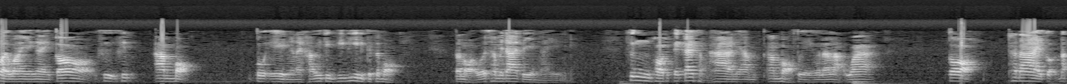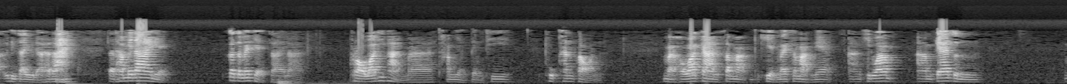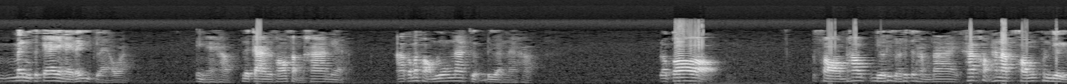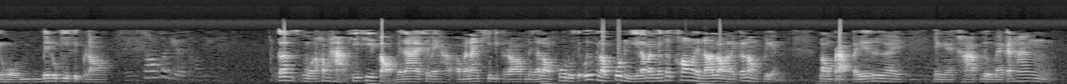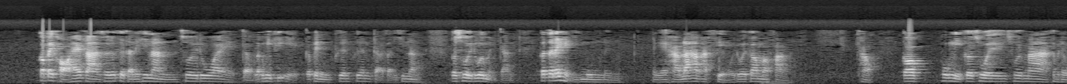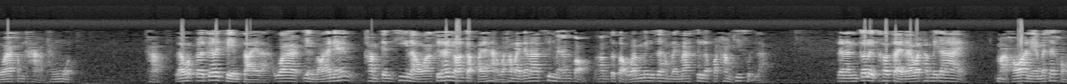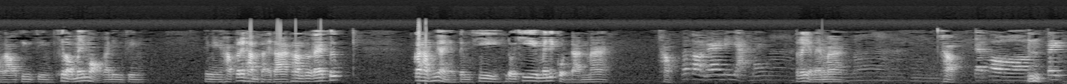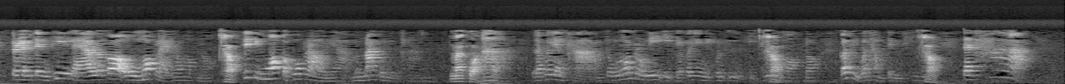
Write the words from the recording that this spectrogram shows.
ปล่อยวางยังไงก็คือคืออามบอกตัวเองอะนะครับจริงๆพี่ๆนี่ก็จะบอก ตลอดว่าถ้าไม่ได้จะยังไง ซึ่งพอใกล้ๆสัมภาษณ์เนี่ยอามบอกตัวเองไว้แล้วล่ะว่า ก็ถ้าได้ก็ดีใจอยู่แล้วถ้าได้ แต่ถ้าไม่ได้เนี่ย ก็จะไม่เสียใจละเพราะว่าที่ผ่านมาทำอย่างเต็มที่ทุกขั้นตอน หมายความว่าการสมัครเขียนใบสมัครเนี่ยอามคิดว่าอามแก้จน ไม่รู้จะแก้ยังไงได้อีกแล้วอะอย่างเงี้ยครับหรือการท้องสัมภาษณ์เนี่ยอาก็มาซ้อมล่วงหน้าเกือบเดือนนะครับ แล้วก็ซ้อมเท่าเดียวที่สุดเท่าที่จะทำได้ ถ้าขอถ้านับซ้อมคนเดียวอยู่โหไม่รู้กี่สิบรอบซ้อมคนเดียวซ้อมยังไงก็หัวคำถามที่ที่ตอบไม่ได้ใช่ไหมครับ เอามานั่งคิดอีกรอบหนึ่งแล้วลองพูดดูสิอุ้ยพอเราพูดอย่างนี้แล้วมันไม่ค่อยคล่องเลยเนาะลองอะไรก็ลองเปลี่ยนลองปรับไปเรื่อยๆอย่างเงี้ยครับ หรือแม้กระทั่ง ก็ไปขอให้อาจารย์ช่วยด้วยคืออาจารย์นิธินันท์ช่วยด้วยกับแล้วก็มีพี่เอกก็เป็นเพื่อนเพื่อนๆกับอาจารย์นิธินันท์ก็ช่วยด้วยเหมือนกัน ก็จะได้เห็นอีกมุมหนึ่ง อย่างเงี้ยครับ แล้วอาอัดเสียงไว้ด้วยก็มาฟัง ครับ ก็พวกนี้ก็ช่วยช่วยมากหมายถึงว่าคำถามทั้งหมด ครับ แล้วก็ก็เลยเตรียมใจละว่าอย่างน้อยอันนี้ยทำเต็มที่แล้วอะคือถ้าย้อนกลับไปถามว่าทำอะไรได้มากขึ้นไหมอันตอบอันจะตอบว่าไม่รู้จะทำอะไรมากขึ้นแล้วเพราะทำที่สุดละดังนั้นก็เลยเข้าใจได้ว่าถ้าไม่ได้หมายความว่าอันนี้ไม่ใช่ของเราจริง ๆ คือเราไม่เหมาะกันจริง ๆ อย่างเงี้ยครับ ก็เลยทำใจได้พอทำใจได้ปุ๊บก็ทำทุกอย่างอย่างเต็มที่ โดยที่ไม่ได้กดดันมาก ครับเพราะตอนแรกเนี่ยอยากได้มากตอนแรกอยากได้มากอืมครับ แต่พอไปเตรียมเต็มที่แล้วแล้วก็โอ้มอกหลายรอบเนาะครับที่จริงมอกกับพวกเราเนี่ย มันมากกว่าหนึ่งครั้ง มากกว่าอ่าครับแล้วก็ยังถามตรงโน้นตรงนี้อีกแล้วก็ยังมีคนอื่นอีกที่ครับมอกเนาะก็ถือว่าทำเต็มที่ครับ แต่ถ้า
